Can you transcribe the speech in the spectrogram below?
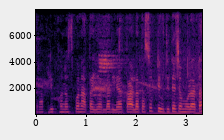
तर आपली फणस पण आता यायला लागल्या काल आता सुट्टी होती त्याच्यामुळे आता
